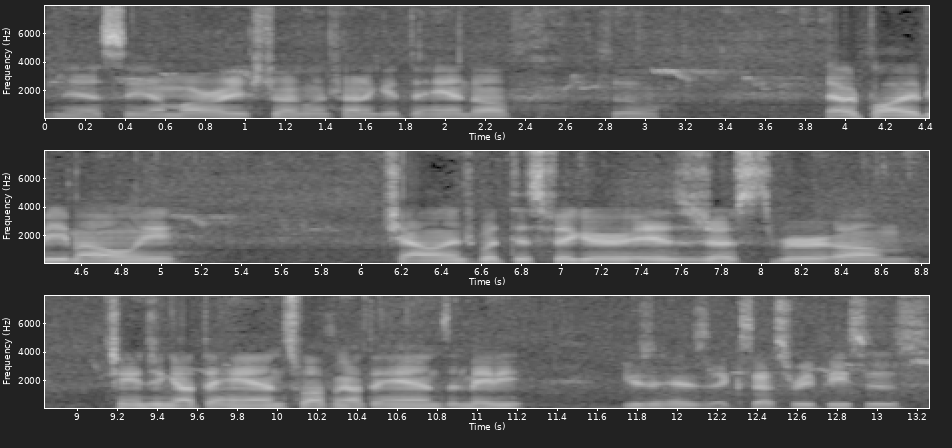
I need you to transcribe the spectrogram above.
Yeah, see, I'm already struggling trying to get the hand off. So that would probably be my only challenge with this figure is just um, changing out the hands, swapping out the hands, and maybe using his accessory pieces.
